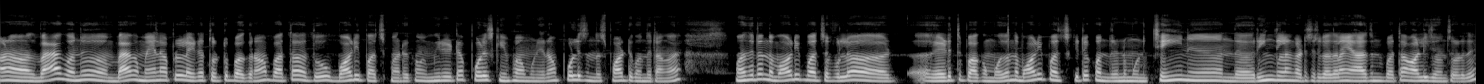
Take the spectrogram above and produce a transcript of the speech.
ஆனால் அந்த பேக் வந்து பேக்கை மேலாப்பில் லைட்டாக தொட்டு பார்க்குறான் பார்த்தா அது பாடி பார்ட்ஸ் மாதிரி இருக்கும் இமீடியட்டாக போலீஸ்க்கு இன்ஃபார்ம் பண்ணிடுறான். போலீஸ் அந்த ஸ்பாட்டுக்கு வந்துட்டாங்க. வந்துட்டு அந்த பாடி பார்ட்ஸை ஃபுல்லாக எடுத்து பார்க்கும்போது அந்த பாடி பார்ட்ஸ் கிட்டே கொஞ்சம் ரெண்டு மூணு செயின் அந்த ரிங்லாம் கிடச்சிருக்கு. அதெல்லாம் யாருதுன்னு பார்த்தா ஆலி ஜோன்ஸோடது.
